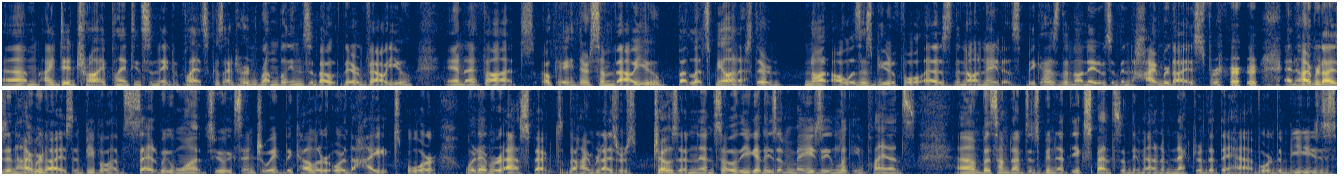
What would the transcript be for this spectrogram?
um, I did try planting some native plants because I'd heard rumblings about their value, and I thought, okay, there's some value, but let's be honest, they're not always as beautiful as the non-natives because the non-natives have been hybridized for and hybridized and hybridized and people have said we want to accentuate the color or the height or whatever aspect the hybridizer's chosen and so you get these amazing looking plants um, but sometimes it's been at the expense of the amount of nectar that they have or the bees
